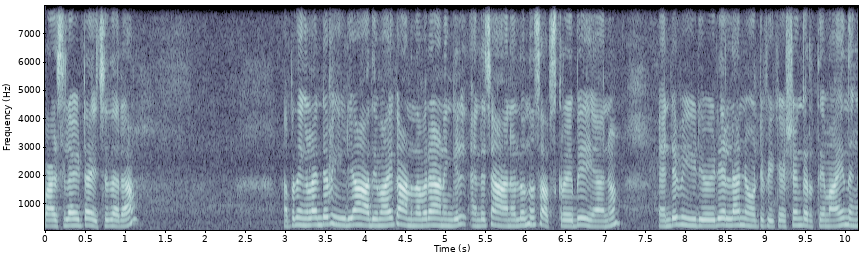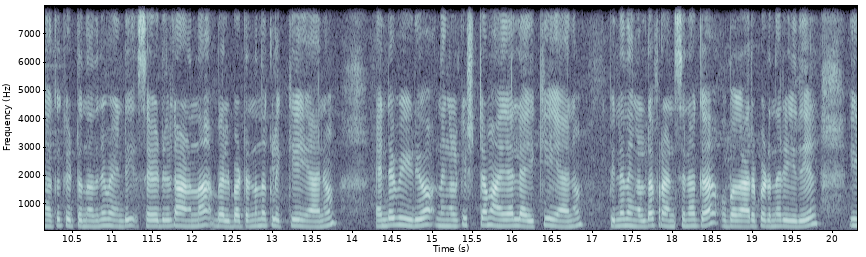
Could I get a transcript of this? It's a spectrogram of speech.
പാഴ്സലായിട്ട് അയച്ചു തരാം. അപ്പോൾ നിങ്ങൾ എന്റെ വീഡിയോ ആദ്യമായി കാണുന്നവരാണെങ്കിൽ എന്റെ ചാനലൊന്ന് സബ്സ്ക്രൈബ് ചെയ്യാനും എന്റെ വീഡിയോയുടെ എല്ലാ നോട്ടിഫിക്കേഷൻ കൃത്യമായി നിങ്ങൾക്ക് കിട്ടുന്നതിന് വേണ്ടി സൈഡിൽ കാണുന്ന ബെൽ ബട്ടൺ ഒന്ന് ക്ലിക്ക് ചെയ്യാനും എന്റെ വീഡിയോ നിങ്ങൾക്ക് ഇഷ്ടമായാൽ ലൈക്ക് ചെയ്യാനും പിന്നെ നിങ്ങളുടെ ഫ്രണ്ട്സിനൊക്കെ ഉപകാരപ്പെടുന്ന രീതിയിൽ ഈ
